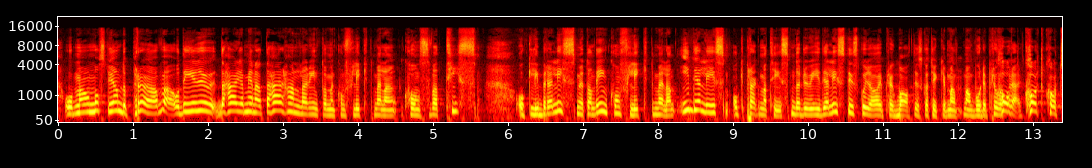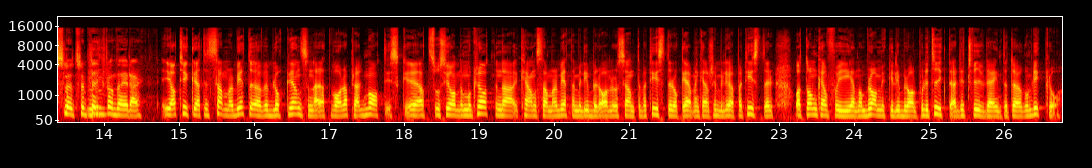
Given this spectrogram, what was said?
och man måste ju ändå pröva. Och det är ju det här, jag menar att det här handlar inte om en konflikt mellan konservativa pragmatism och liberalism utan det är en konflikt mellan idealism och pragmatism där du är idealistisk och jag är pragmatisk och tycker att man borde prova kort, det här. Kort, kort slutreplik mm. från dig där. Jag tycker att ett samarbete över blockgränsen är att vara pragmatisk. Eh, att Socialdemokraterna kan samarbeta med liberaler och centerpartister och även kanske miljöpartister och att de kan få igenom bra mycket liberal politik där, det tvivlar jag inte ett ögonblick på.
